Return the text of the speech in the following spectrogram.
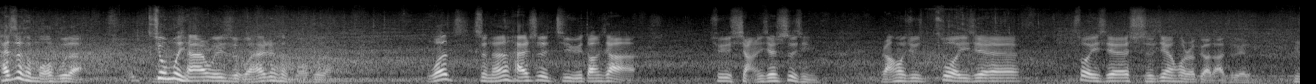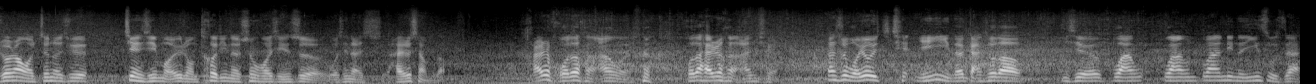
还是很模糊的，就目前而为止，我还是很模糊的。我只能还是基于当下去想一些事情，然后去做一些做一些实践或者表达之类的。你说让我真的去践行某一种特定的生活形式，我现在还是想不到，还是活得很安稳，活得还是很安全。但是我又潜隐隐的感受到一些不安、不安、不安定的因素在。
